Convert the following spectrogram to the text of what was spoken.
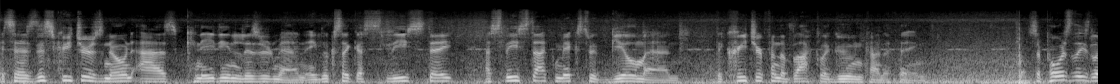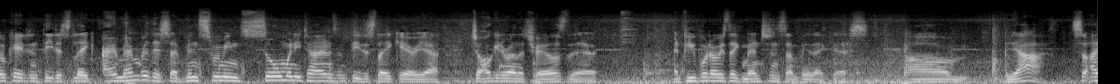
It says this creature is known as Canadian lizard man. He looks like a Sleestak, a Sleestak mixed with gill man, the creature from the Black Lagoon kind of thing. Supposedly he's located in Thetis Lake. I remember this. I've been swimming so many times in Thetis Lake area, jogging around the trails there, and people would always like mention something like this. Um, yeah. So I,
